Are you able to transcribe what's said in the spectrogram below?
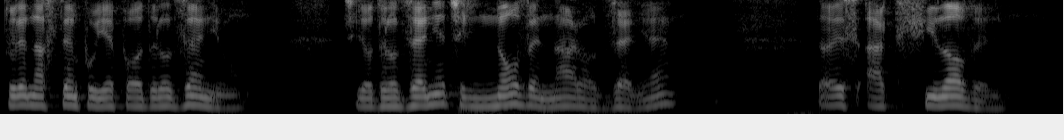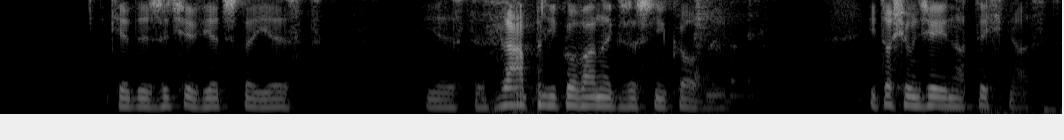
które następuje po odrodzeniu. Czyli odrodzenie, czyli nowe narodzenie, to jest akt chwilowy, kiedy życie wieczne jest, jest zaaplikowane grzesznikowi. I to się dzieje natychmiast.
